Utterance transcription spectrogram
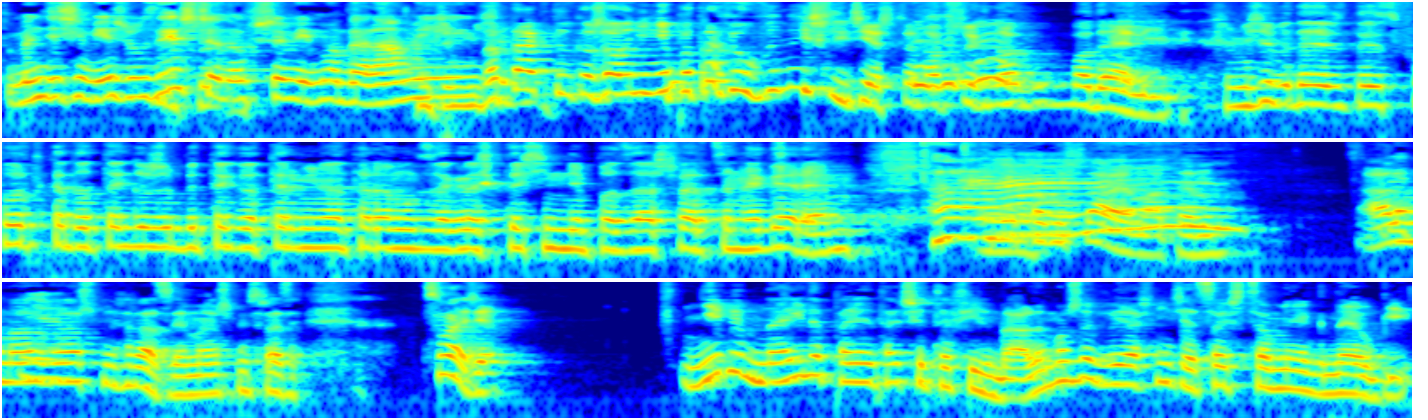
to będzie się mierzył z jeszcze nowszymi modelami. No tak, tylko że oni nie potrafią wymyślić jeszcze nowszych no modeli. Czy mi się wydaje, że to jest furtka do tego, żeby tego Terminatora mógł zagrać ktoś inny poza Schwarzeneggerem. A, nie pomyślałem o tym. Ale masz mieć rację, masz mieć rację. Słuchajcie, nie wiem, na ile pamiętacie te filmy, ale może wyjaśnicie coś, co mnie gnębi.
